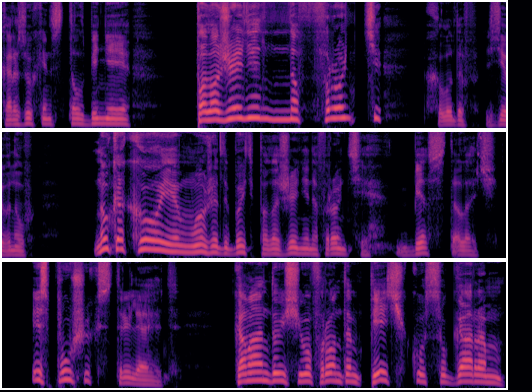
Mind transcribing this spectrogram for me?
Корзухин столбенея. Положение на фронте? Хлудов, зевнув. Ну, какое может быть положение на фронте? Бестолочь. Из пушек стреляют командующего фронтом печку с угаром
